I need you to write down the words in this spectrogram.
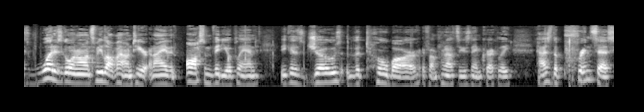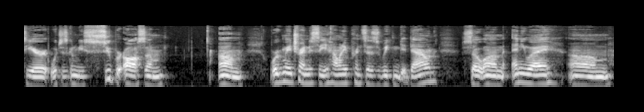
Guys, what is going on? It's me, Lava Hound here, and I have an awesome video planned because Joe's the Tobar, if I'm pronouncing his name correctly, has the princess here, which is going to be super awesome. Um, we're going to be trying to see how many princesses we can get down. So, um, anyway, um,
